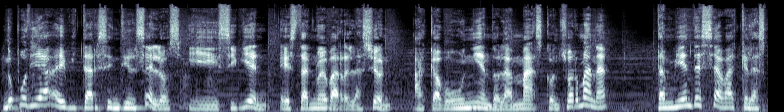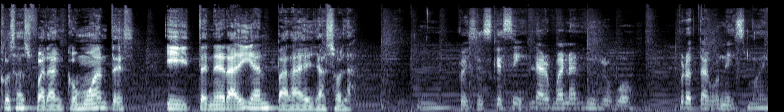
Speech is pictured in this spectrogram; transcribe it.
No podía evitar sentir celos y si bien esta nueva relación acabó uniéndola más con su hermana, también deseaba que las cosas fueran como antes y tener a Ian para ella sola. Pues es que sí, la hermana le robó protagonismo. ¿eh?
